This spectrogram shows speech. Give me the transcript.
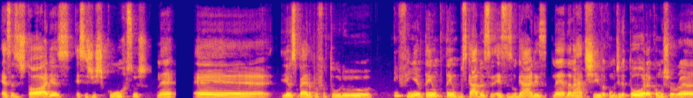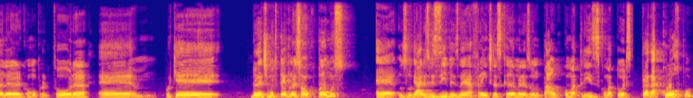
essas histórias, esses discursos, né? É... E eu espero para o futuro, enfim, eu tenho, tenho buscado esse, esses lugares né, da narrativa como diretora, como showrunner, como produtora, é... porque durante muito tempo nós só ocupamos é, os lugares visíveis, né, à frente das câmeras ou no palco, como atrizes, como atores, para dar corpo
